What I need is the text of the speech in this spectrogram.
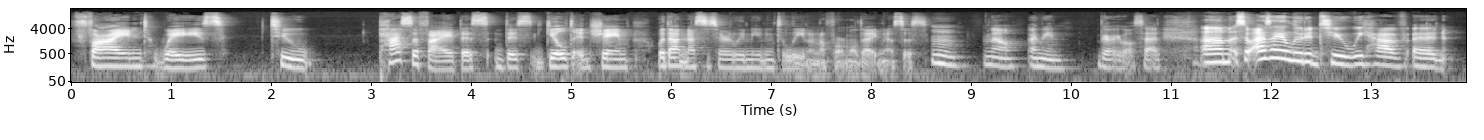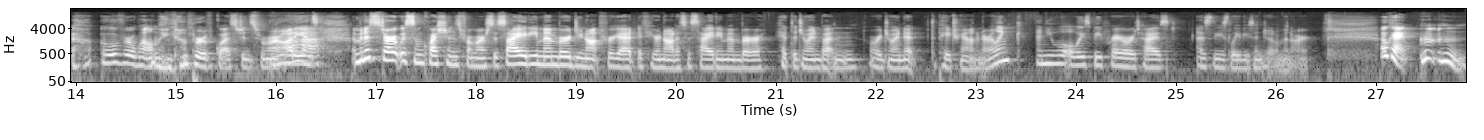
find ways to pacify this this guilt and shame without necessarily needing to lead on a formal diagnosis. No, I mean, very well said. Um, so, as I alluded to, we have an overwhelming number of questions from our Yeah. audience. I'm going to start with some questions from our society member. Do not forget, if you're not a society member, hit the join button or join at the Patreon in our link, and you will always be prioritized, as these ladies and gentlemen are. Okay.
